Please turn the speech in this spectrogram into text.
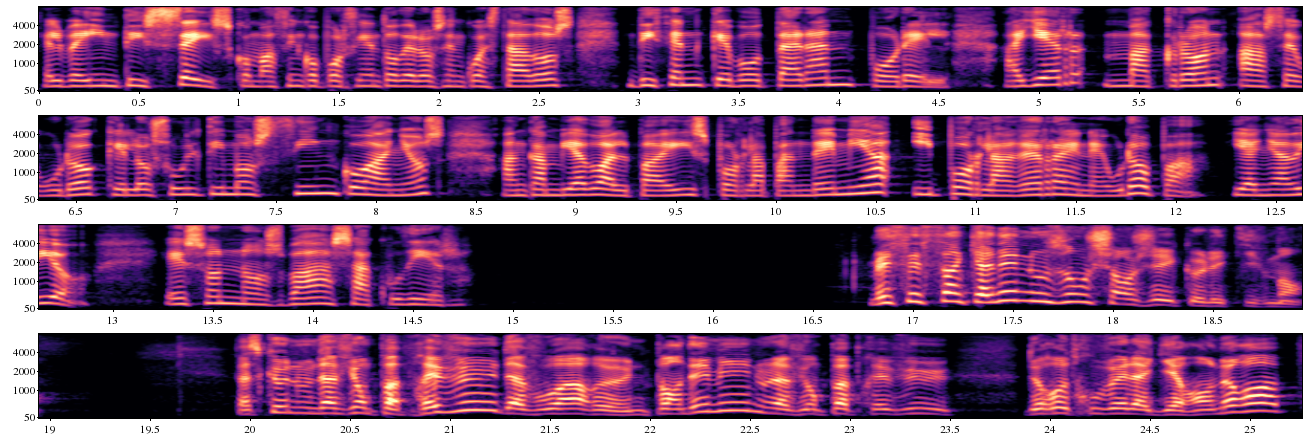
El 26,5% de los encuestados dicen que votarán por él. Ayer, Macron aseguró que los últimos cinco años han cambiado al país por la pandemia y por la guerra en Europa. Y añadió, eso nos va a sacudir. Parce que nous n'avions pas prévu d'avoir euh, une pandémie, nous n'avions pas prévu de retrouver la guerre en Europe,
